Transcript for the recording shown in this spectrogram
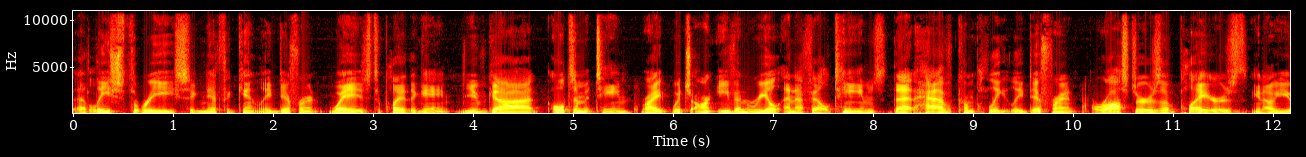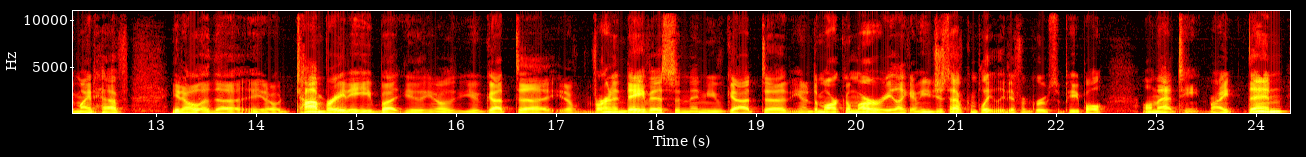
at least three significantly different ways to play the game. You've got Ultimate Team, right, which aren't even real NFL teams that have completely different rosters of players. You know, you might have you know the you know Tom Brady, but you you know you've got uh, you know Vernon Davis, and then you've got uh, you know Demarco Murray. Like I mean, you just have completely different groups of people on that team, right? Then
